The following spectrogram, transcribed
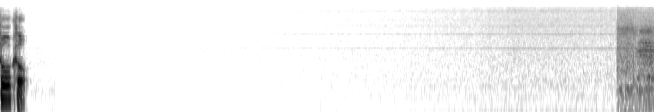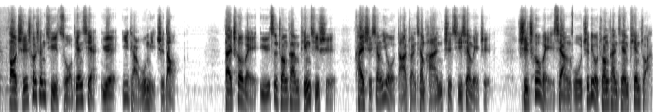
出库。保持车身距左边线约一点五米直道，待车尾与四桩杆平齐时，开始向右打转向盘至极限位置，使车尾向五至六桩杆间偏转。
